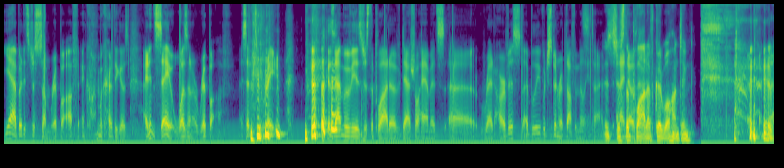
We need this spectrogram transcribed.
"Yeah, but it's just some ripoff." And Cormac McCarthy goes, "I didn't say it wasn't a ripoff. I said it's great." because that movie is just the plot of Dashiell Hammett's uh, Red Harvest, I believe, which has been ripped off a million times. it's just the plot that- of Good Will Hunting.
